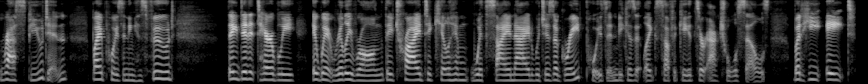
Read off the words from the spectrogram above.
Rasputin, by poisoning his food. They did it terribly. It went really wrong. They tried to kill him with cyanide, which is a great poison because it like suffocates your actual cells but he ate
